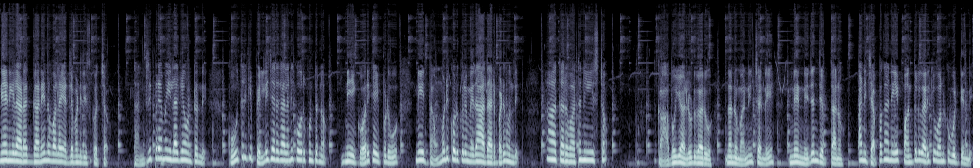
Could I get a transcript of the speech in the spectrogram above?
నేను ఇలా అడగగానే నువ్వు అలా ఎడ్ల బండి తీసుకొచ్చావు. తండ్రి ప్రేమ ఇలాగే ఉంటుంది. కూతురికి పెళ్ళి జరగాలని కోరుకుంటున్నావు. నీ కోరిక ఇప్పుడు నీ తమ్ముడి కొడుకుల మీద ఆధారపడి ఉంది. ఆ తరువాత నీ ఇష్టం. కాబోయే అల్లుడు గారు నన్ను మన్నించండి నేను నిజం చెప్తాను అని చెప్పగానే పంతులు గారికి వణుకు పుట్టింది.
